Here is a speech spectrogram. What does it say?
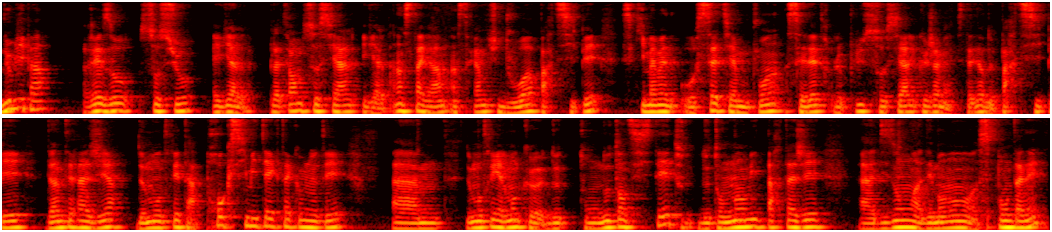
N'oublie pas, réseaux sociaux égale plateforme sociale égale Instagram. Instagram, tu dois participer. Ce qui m'amène au septième point, c'est d'être le plus social que jamais. C'est-à-dire de participer, d'interagir, de montrer ta proximité avec ta communauté, euh, de montrer également que de ton authenticité, de ton envie de partager disons, à des moments spontanés.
